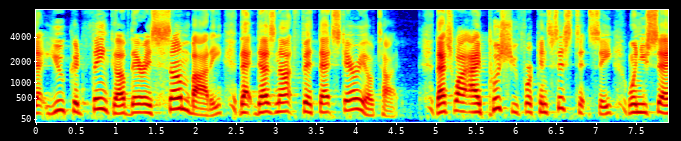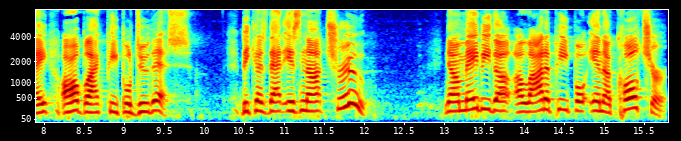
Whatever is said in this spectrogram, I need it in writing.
that you could think of, there is somebody that does not fit that stereotype. That's why I push you for consistency when you say all black people do this. Because that is not true. Now, maybe the, a lot of people in a culture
